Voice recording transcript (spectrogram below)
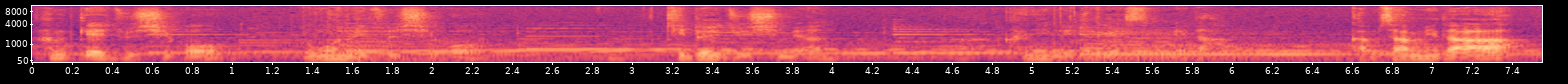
함께 해주시고 응원해 주시고 기도해 주시면 큰 힘이 되겠습니다. 감사합니다.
